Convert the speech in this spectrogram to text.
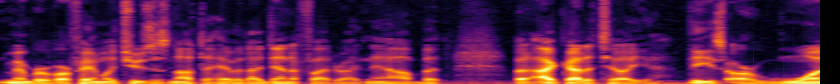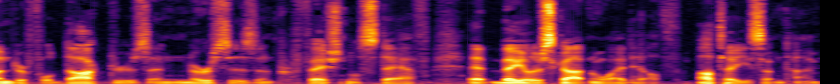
member of our family chooses not to have it identified right now. But but I got to tell you, these are wonderful doctors and nurses and professional staff at Baylor Scott and White Health. I'll tell you sometime.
